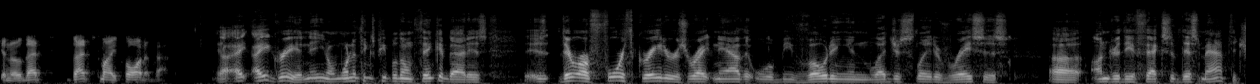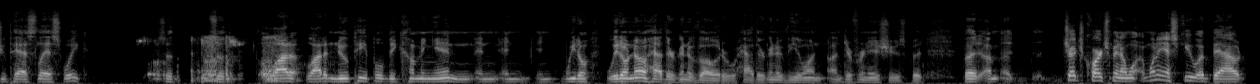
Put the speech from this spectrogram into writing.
you know, that's that's my thought about it. I, I agree. And you know, one of the things people don't think about is, is there are fourth graders right now that will be voting in legislative races uh, under the effects of this map that you passed last week. So, so a lot of a lot of new people be coming in, and, and, and we don't we don't know how they're going to vote or how they're going to view on, on different issues. But but um, uh, Judge Carchman, I want, to ask you about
